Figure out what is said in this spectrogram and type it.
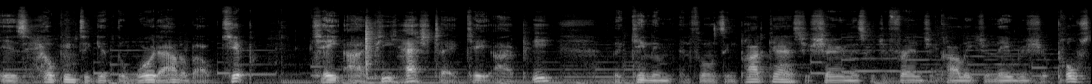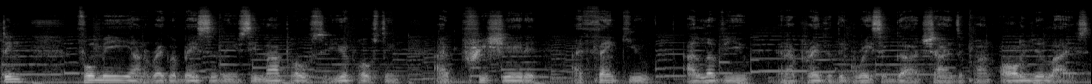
is helping to get the word out about KIP, KIP, hashtag KIP, the Kingdom Influencing Podcast. You're sharing this with your friends, your colleagues, your neighbors. You're posting for me on a regular basis when you see my posts or you're posting. I appreciate it. I thank you. I love you. And I pray that the grace of God shines upon all of your lives.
